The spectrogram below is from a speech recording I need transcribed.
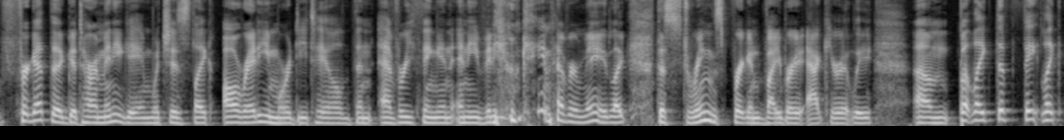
forget the guitar mini game which is like already more detailed than everything in any video game ever made. Like the strings friggin vibrate accurately. Um, but like the fate, like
